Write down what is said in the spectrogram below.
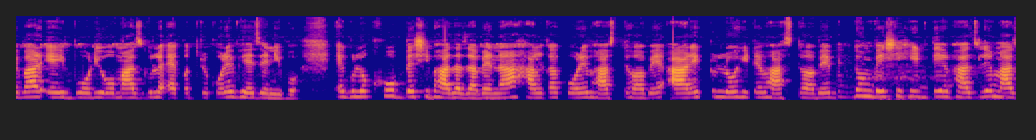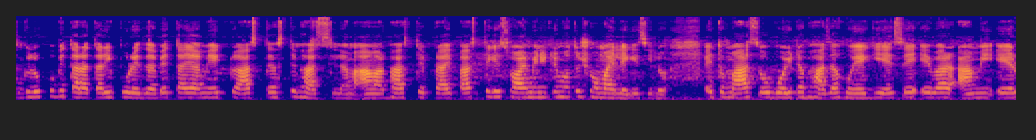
এবার এই বড়ি ও মাছগুলো একত্র করে ভেজে নিব। এগুলো খুব বেশি ভাজা যাবে না। হালকা করে ভাজতে হবে আর একটু লো হিটে ভাজতে হবে। একদম বেশি হিট দিয়ে ভাজলে মাছগুলো খুবই তাড়াতাড়ি পুড়ে যাবে। তাই আমি একটু আস্তে আস্তে ভাজছিলাম। আমার ভাজতে প্রায় পাঁচ থেকে ছয় মিনিটের মতো সময় লেগেছিল। এই তো মাছ ও বড়িটা ভাজা হয়ে গিয়েছে। এবার আমি এর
